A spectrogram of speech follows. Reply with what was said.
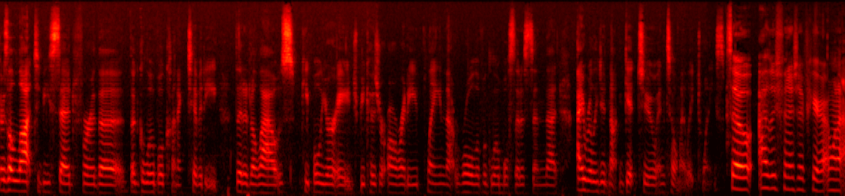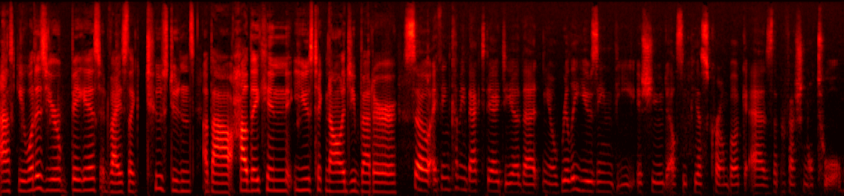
there's a lot to be said for the the global connectivity that it allows people your age because you're already playing that role of a global citizen that i really did not get to until my late 20s so as we finish up here i want to ask you what is your biggest advice like to students about how they can use technology better? So I think coming back to the idea that, you know, really using the issued LCPS Chromebook as the professional tool.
